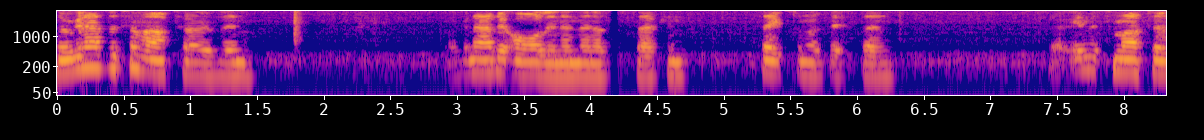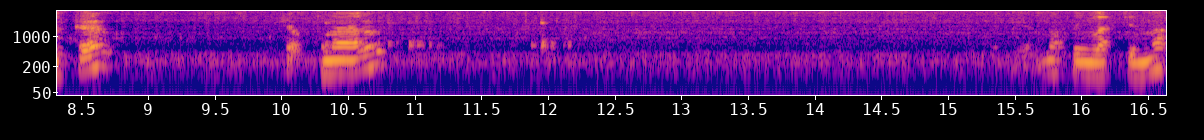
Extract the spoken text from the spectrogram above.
so we're going to add the tomatoes in. I'm going to add it all in and then as a second, save some of this then. So in the tomatoes go. Chopped tomatoes. nothing left in that.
